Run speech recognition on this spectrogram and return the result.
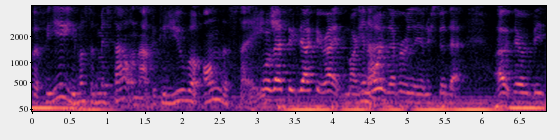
But for you, you must have missed out on that because you were on the stage. Well, that's exactly right, Mark. You no know. one's ever really understood that. I, there would be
